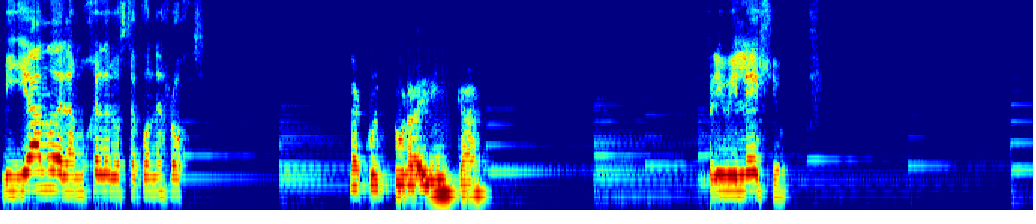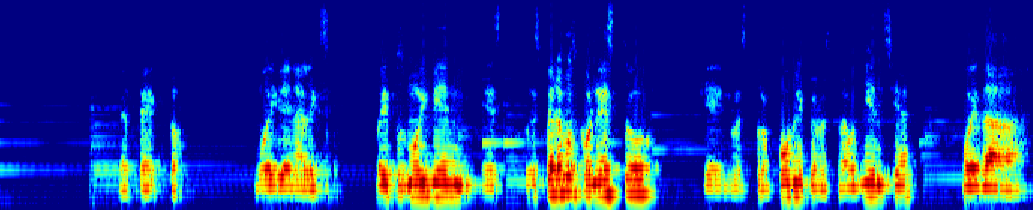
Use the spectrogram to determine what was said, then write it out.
Villano de la mujer de los tacones rojos. La cultura inca. Privilegio. Perfecto. Muy bien, Alex. Oye, pues muy bien. Esperamos con esto que nuestro público, nuestra audiencia pueda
